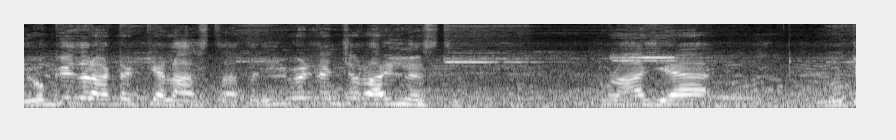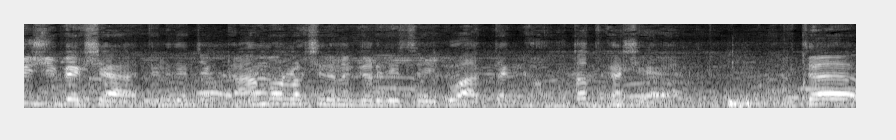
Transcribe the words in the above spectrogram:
योग्य जर अटक केला असता तर ही वेळ त्यांच्यावर आली नसती. म्हणून आज या नोटिशीपेक्षा त्यांनी त्यांच्या कामावर लक्ष देणं गरजेचं आहे. गोवा हत्या घडतात कशा आहे? इथं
